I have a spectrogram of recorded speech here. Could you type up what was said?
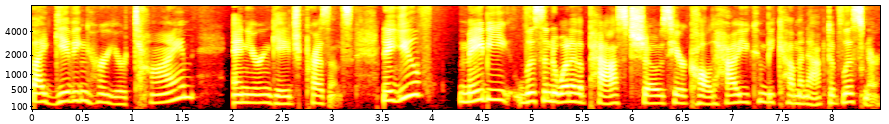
by giving her your time and your engaged presence. Now, you've maybe listened to one of the past shows here called How You Can Become an Active Listener.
